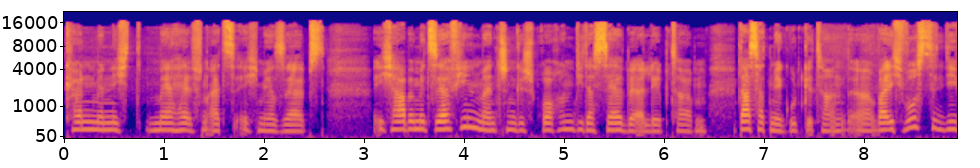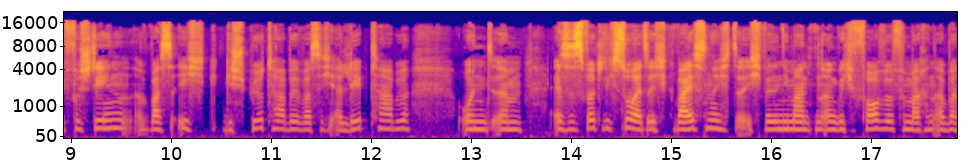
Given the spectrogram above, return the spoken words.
können mir nicht mehr helfen als ich mir selbst. Ich habe mit sehr vielen Menschen gesprochen, die dasselbe erlebt haben. Das hat mir gut getan, äh, weil ich wusste, die verstehen, was ich gespürt habe, was ich erlebt habe. Und ähm, es ist wirklich so, also ich weiß nicht, ich will niemanden irgendwelche Vorwürfe machen, aber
